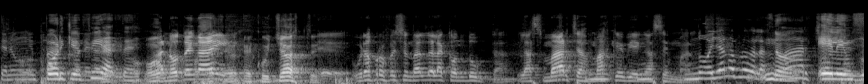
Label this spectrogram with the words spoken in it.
Tienen un impacto Porque fíjate, Oh, Anoten ahí. eh, ¿Escuchaste? Eh, una profesional de la conducta, las marchas más que bien hacen mal. No, ella no habló de las no, marchas. el que enfoque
